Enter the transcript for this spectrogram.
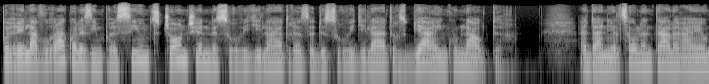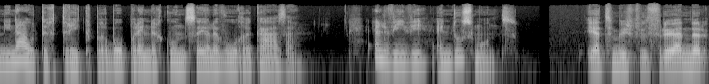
Per elaborar quelles impressiuns tschonchen le survigiladres e de survigiladres biain cun lauter. A Daniel Solenthaler ha un inauter trick per bo prender kunze e lavur a casa. El vivi en dus monds. Ich habe zum Beispiel früher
